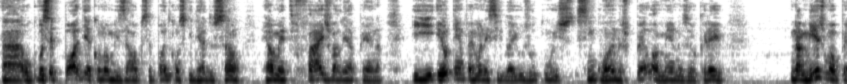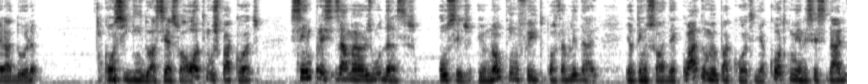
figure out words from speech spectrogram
Ah, o que você pode economizar, o que você pode conseguir de redução, realmente faz valer a pena. E eu tenho permanecido aí os últimos cinco anos, pelo menos eu creio, na mesma operadora, conseguindo acesso a ótimos pacotes, sem precisar maiores mudanças. Ou seja, eu não tenho feito portabilidade. Eu tenho só adequado o meu pacote de acordo com minha necessidade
